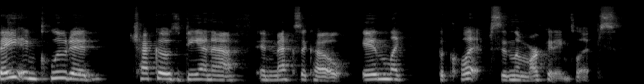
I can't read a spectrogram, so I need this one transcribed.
they included Checo's DNF in Mexico in like the clips, in the marketing clips.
